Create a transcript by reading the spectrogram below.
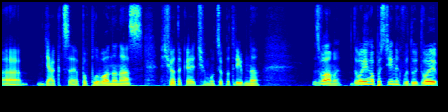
Е, Як це повпливало на нас, що таке, чому це потрібно. З вами двоє його постійних веду... двоє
